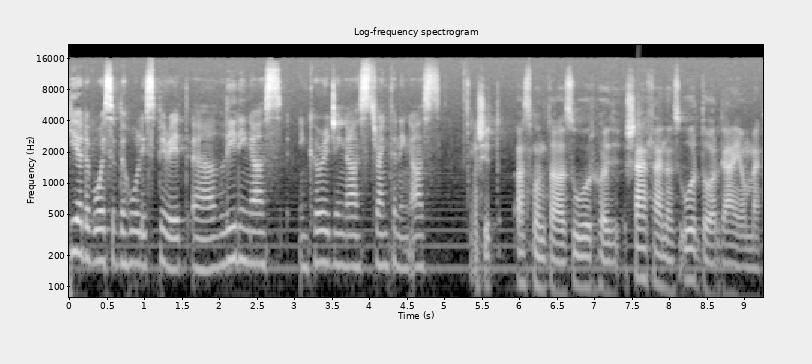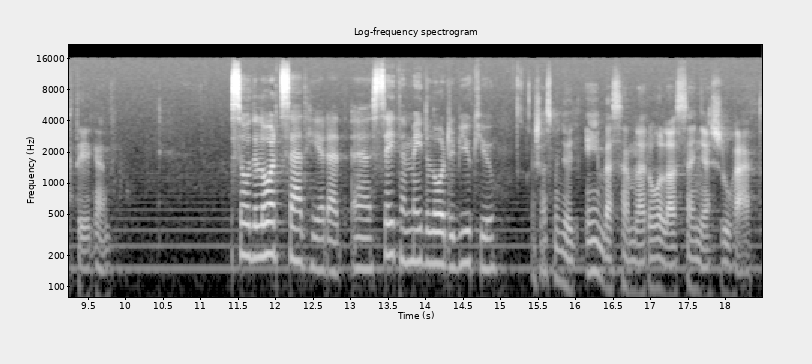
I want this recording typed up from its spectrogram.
hear the voice of the Holy Spirit uh, leading us, encouraging us, strengthening us. És itt azt mondta az Úr, hogy sátán az Úr dorgáljon meg téged. So the Lord said here that uh, Satan made the Lord rebuke you. És azt mondja, hogy én veszem le róla a szennyes ruhát.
